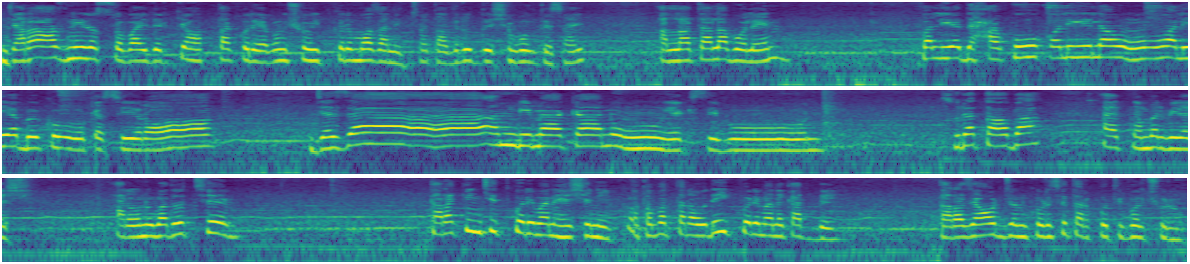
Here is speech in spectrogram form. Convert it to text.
যারা আজ নিরস্ত্র ভাইদেরকে হত্যা করে এবং শহীদ করে মজা নিচ্ছ তাদের উদ্দেশ্যে বলতে চাই আল্লাহ তাআলা বলেন فليضحكوا قليلا وليبكوا كثيرا جزاء بما كانوا يكسبون সূরা তাওবা আয়াত নম্বর বিরাশি আর অনুবাদ হচ্ছে তারা কিঞ্চিত পরিমাণে হেসে নিক অথবা তারা অধিক পরিমাণে কাঁদবে তারা যা অর্জন করেছে তার প্রতিফল স্বরূপ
